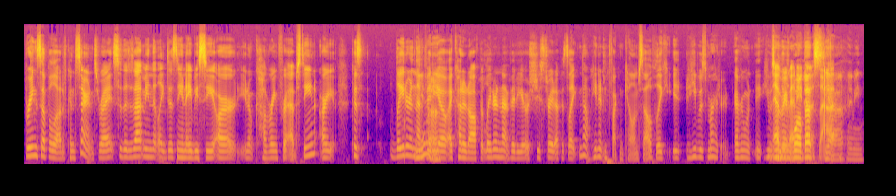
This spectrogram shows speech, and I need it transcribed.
brings up a lot of concerns, right? So does that mean that like Disney and ABC are you know covering for Epstein? Are you because later in that Yeah. video I cut it off, but later in that video she straight up is like, no, he didn't fucking kill himself. Like it, he was murdered. Everyone he was Everybody murdered. well, knows that's that. yeah. I mean,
